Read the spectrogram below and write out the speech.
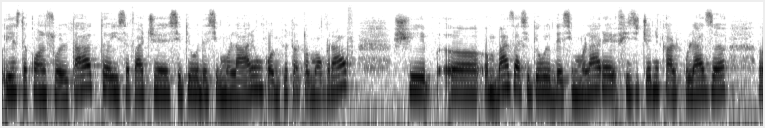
este consultat, îi se face face CT-ul de simulare, un computer tomograf și uh, în baza CT-ului de simulare fizicienii calculează uh,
